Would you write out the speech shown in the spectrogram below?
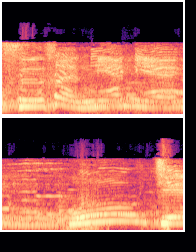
此恨绵绵无绝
